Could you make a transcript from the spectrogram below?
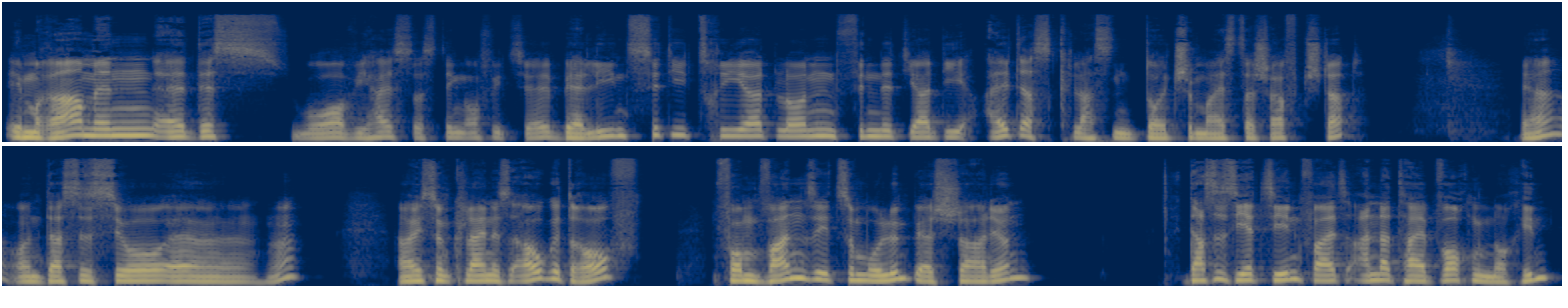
im Rahmen äh, des, boah, wie heißt das Ding offiziell? Berlin City Triathlon findet ja die Altersklassen Deutsche Meisterschaft statt. Ja, und das ist so, äh, ne? habe ich so ein kleines Auge drauf. Vom Wannsee zum Olympiastadion. Das ist jetzt jedenfalls anderthalb Wochen noch hin.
